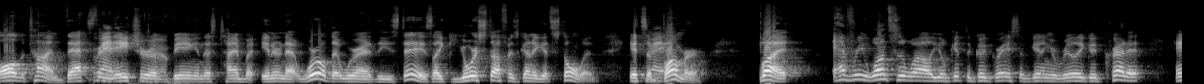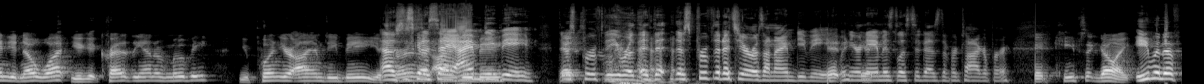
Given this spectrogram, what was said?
all the time. That's the Right. nature Yeah. of being in this time but internet world that we're in these days. Like your stuff is going to get stolen. It's a Right. bummer. But every once in a while you'll get the good grace of getting a really good credit and you know what? You get credit at the end of a movie. You put in your IMDb. You I was just gonna say IMDb. There's It- proof that you were. Th- there's proof that it's yours on IMDb It- when your it- name is listed as the photographer. It keeps it going. Even if,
